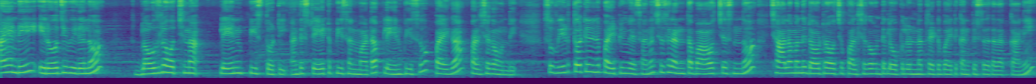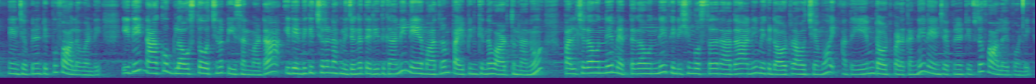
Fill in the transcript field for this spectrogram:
Hi అండి. ఈరోజు వీడియోలో బ్లౌజ్లో వచ్చిన ప్లెయిన్ పీస్ తోటి అంటే స్ట్రేట్ పీస్ అనమాట ప్లెయిన్ పీసు పైగా పల్చగా ఉంది. సో వీటితోటి నేను పైపింగ్ వేశాను. చూసారు ఎంత బాగా వచ్చేసిందో? చాలామంది డౌట్ రావచ్చు పల్చగా ఉంటే లోపల ఉన్న థ్రెడ్ బయట కనిపిస్తుంది కదా కానీ నేను చెప్పిన టిప్ ఫాలో అవ్వండి. ఇది నాకు గ్లౌస్తో వచ్చిన పీస్ అనమాట ఇది ఎందుకు ఇచ్చారో నాకు నిజంగా తెలియదు కానీ నేను మాత్రం పైపింగ్ కింద వాడుతున్నాను. పల్చగా ఉంది మెత్తగా ఉంది ఫినిషింగ్ వస్తుందా రాదా అని మీకు డౌట్ రావచ్చేమో అదేం డౌట్ పడకండి. నేను చెప్పిన టిప్స్ ఫాలో అయిపోండి.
